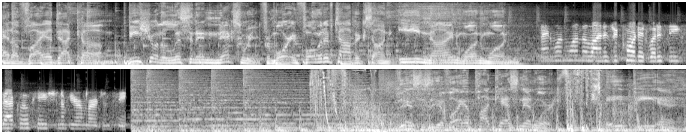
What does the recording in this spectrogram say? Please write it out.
at avaya.com. Be sure to listen in next week for more informative topics on E911. 911. 911, the line is recorded. What is the exact location of your emergency? This is the Avaya Podcast Network, APN.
